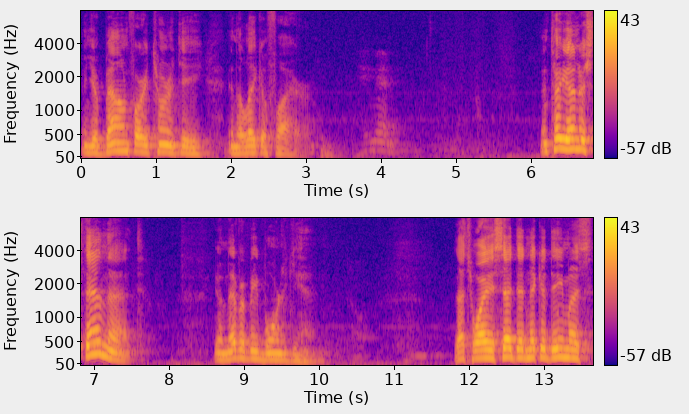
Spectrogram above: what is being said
And you're bound for eternity in the lake of fire. Amen. Until you understand that, you'll never be born again. That's why he said to Nicodemus,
